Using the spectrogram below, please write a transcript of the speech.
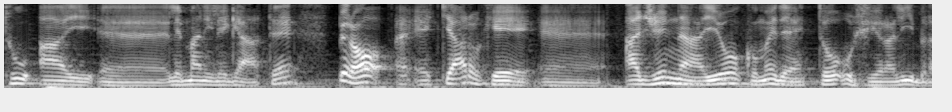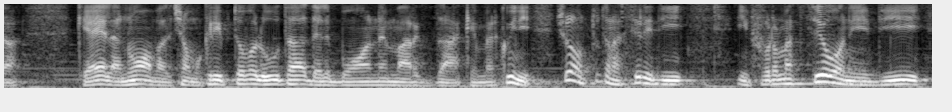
tu hai eh, le mani legate, però eh, è chiaro che eh, a gennaio, come detto, uscirà Libra, che è la nuova, diciamo, criptovaluta del buon Mark Zuckerberg. Quindi ci sono tutta una serie di informazioni, di,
